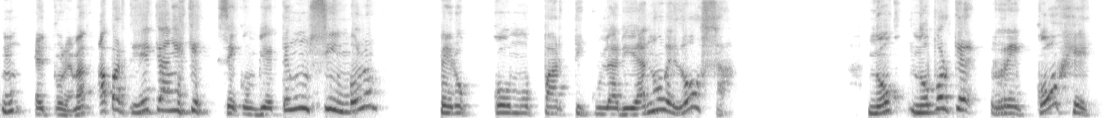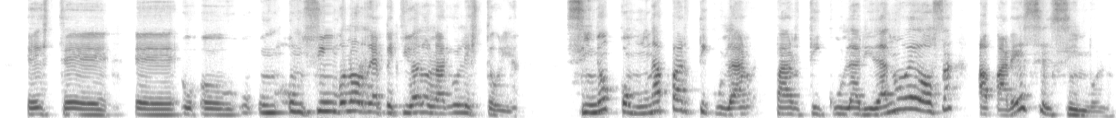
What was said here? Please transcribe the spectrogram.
Mm, el problema a partir de Kant es que se convierte en un símbolo, pero como particularidad novedosa no, no porque recoge este, eh, un, símbolo repetido a lo largo de la historia, sino como una particular, particularidad novedosa aparece el símbolo.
